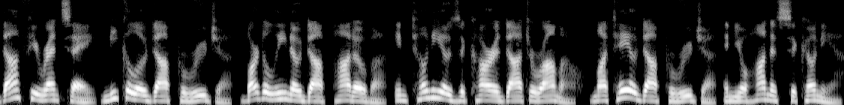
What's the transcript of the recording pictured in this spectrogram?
da Firenze, Niccolo da Perugia, Bartolino da Padova, Antonio Zaccara da Teramo, Matteo da Perugia, and Johannes Ciconia.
